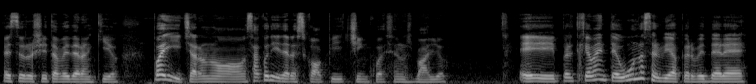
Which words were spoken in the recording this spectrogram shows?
e sono riuscito a vedere anch'io. Poi c'erano un sacco di telescopi 5 se non sbaglio e praticamente uno serviva per vedere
